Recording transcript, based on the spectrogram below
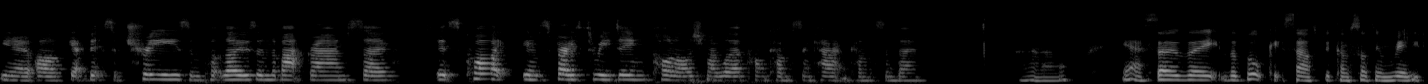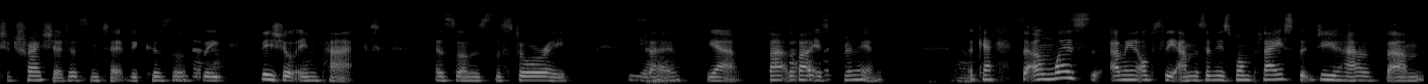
you know, I'll get bits of trees and put those in the background. So it's quite you know, it's very 3D and collage my work on Compass and Carrot and Compass and Bone. Yeah, so the the book itself becomes something really to treasure, doesn't it? Because of yeah. the visual impact as well as the story. Yeah. So yeah, that so that is brilliant. Yeah. Okay, so and where's I mean, obviously Amazon is one place, but do you have um,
